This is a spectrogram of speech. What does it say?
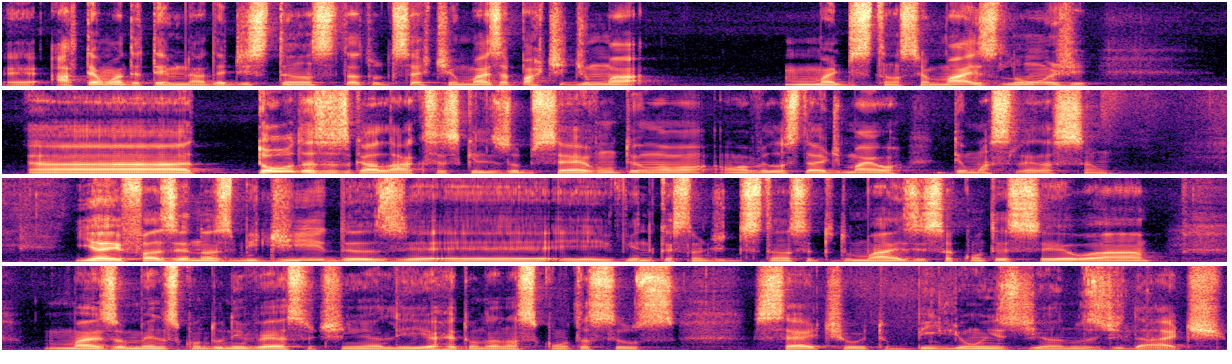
é, até uma determinada distância está tudo certinho, mas a partir de uma, uma distância mais longe, uh, todas as galáxias que eles observam têm uma, uma velocidade maior, tem uma aceleração. E aí, fazendo as medidas, é, é, e vendo questão de distância e tudo mais, isso aconteceu a mais ou menos quando o universo tinha ali, arredondando as contas, seus 7, 8 bilhões de anos de idade.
